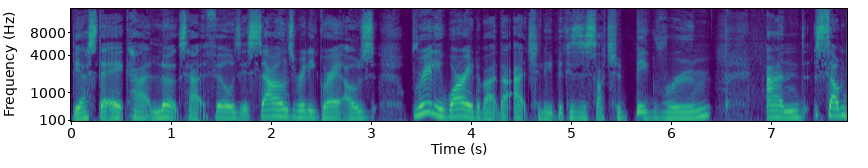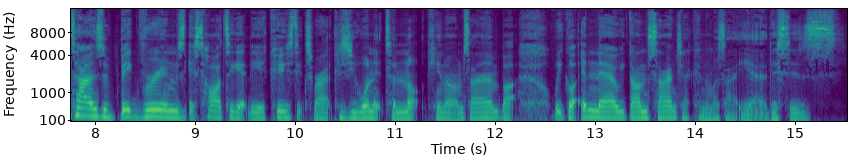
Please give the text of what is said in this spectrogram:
the aesthetic, how it looks, how it feels. It sounds really great. I was really worried about that actually because it's such a big room. And sometimes with big rooms, it's hard to get the acoustics right because you want it to knock, you know what I'm saying? But we got in there, we done sound check and I was like, yeah, this is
